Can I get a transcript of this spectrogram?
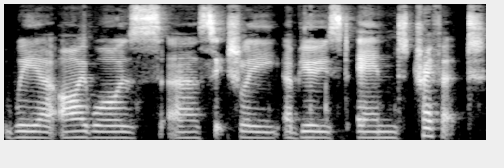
where I was uh, sexually abused and trafficked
